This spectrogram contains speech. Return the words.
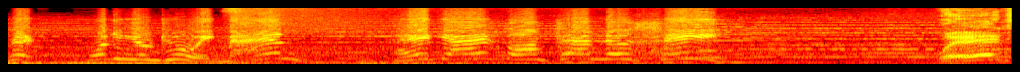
Rick, what are you doing, man? Hey guys, long time no see. Wedge?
